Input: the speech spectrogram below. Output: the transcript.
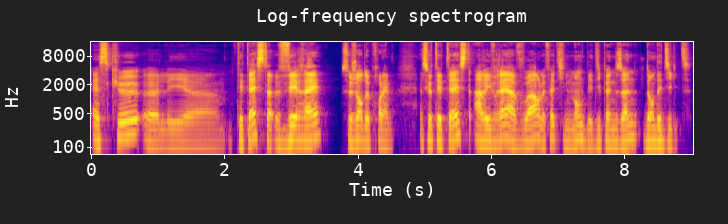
Est-ce que euh, les tes tests verraient ce genre de problème Est-ce que tes tests arriveraient à voir le fait qu'il manque des depend zones dans des deletes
